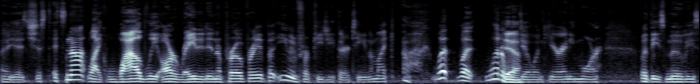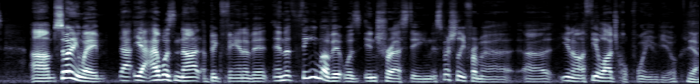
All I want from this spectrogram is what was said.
it's just it's not like wildly R-rated inappropriate, but even for PG-13, I'm like, "Ugh, what what what are Yeah. we doing here anymore with these movies? Um, so anyway, uh, yeah, I was not a big fan of it, and the theme of it was interesting, especially from a uh, you know a theological point of view. Yeah.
